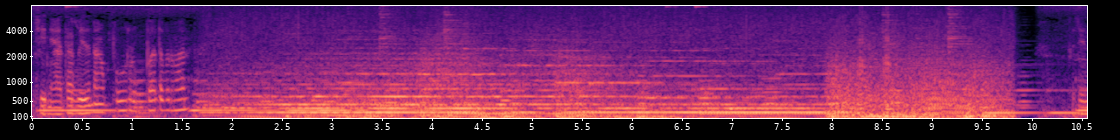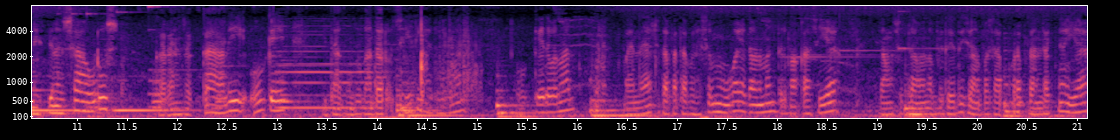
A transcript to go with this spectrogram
Ternyata bintang purba teman-teman. Sejenis dinosaurus keren sekali. Oke, kita kumpulkan taruh sini ya teman-teman. Oke teman-teman, mainnya sudah pada habis semua ya teman-teman. Terima kasih ya yang sudah menonton video ini. Jangan lupa subscribe dan like-nya ya.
